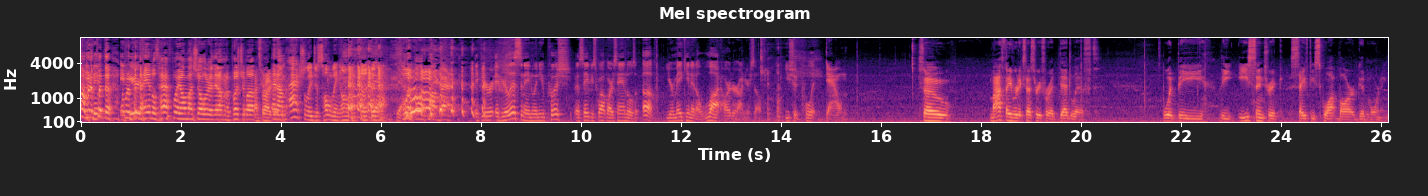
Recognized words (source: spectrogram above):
I'm gonna it- put the I'm gonna put the handles halfway on my shoulder and then I'm gonna push them up. That's right, And baby. I'm actually just holding on, so it Yeah, yeah. flip off my back. if you're if you're listening, when you push a safety squat bar's handles up, you're making it a lot harder on yourself. You should pull it down. So, my favorite accessory for a deadlift would be the eccentric safety squat bar. Good morning.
